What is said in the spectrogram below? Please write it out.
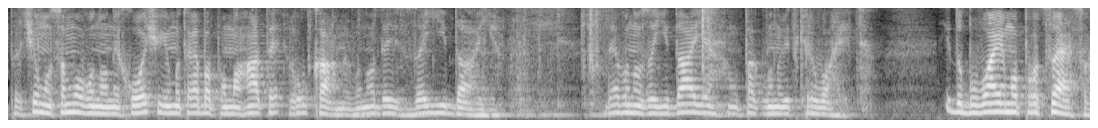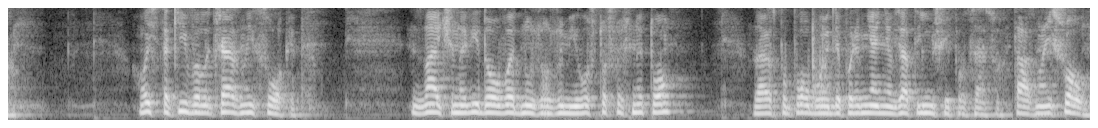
Причому само воно не хоче, йому треба допомагати руками. Воно десь заїдає. Де воно заїдає, отак воно відкривається. І добуваємо процесор. Ось такий величезний сокет. Не знаю, чи на відео видно зрозуміло, що щось не то. Зараз спробую для порівняння взяти інший процесор. Та, знайшов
